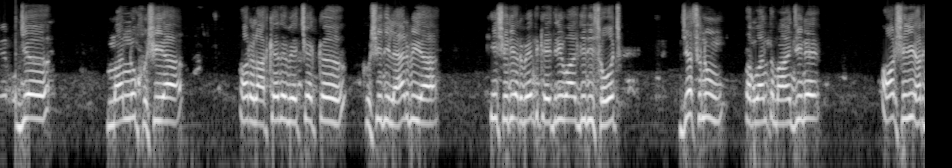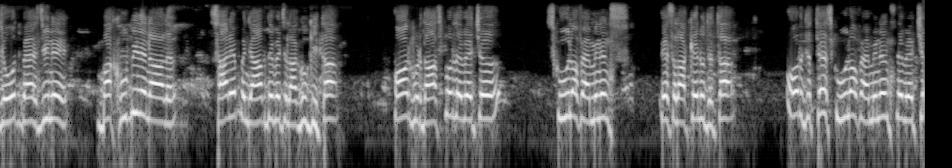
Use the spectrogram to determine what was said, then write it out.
ਅੱਜ ਮਨ ਨੂੰ ਖੁਸ਼ੀ ਆ ਔਰ ਇਲਾਕੇ ਦੇ ਵਿੱਚ ਇੱਕ ਖੁਸ਼ੀ ਦੀ ਲਹਿਰ ਵੀ ਆ ਕਿ ਸ਼੍ਰੀ ਅਰਵਿੰਦ ਕੇਜਰੀਵਾਲ ਜੀ ਦੀ ਸੋਚ, ਜਿਸ ਨੂੰ ਭਗਵੰਤ ਮਾਨ ਜੀ ਨੇ ਔਰ ਸ਼੍ਰੀ ਹਰਜੋਤ ਬੈਂਸ ਜੀ ਨੇ ਬਾਖੂਬੀ ਦੇ ਨਾਲ ਸਾਰੇ ਪੰਜਾਬ ਦੇ ਵਿੱਚ ਲਾਗੂ ਕੀਤਾ ਔਰ ਗੁਰਦਾਸਪੁਰ ਦੇ ਵਿੱਚ ਸਕੂਲ ਆਫ ਐਮੀਨੈਂਸ ਇਸ ਇਲਾਕੇ ਨੂੰ ਦਿੱਤਾ ਔਰ ਜਿੱਥੇ ਸਕੂਲ ਆਫ ਐਮੀਨੈਂਸ ਦੇ ਵਿੱਚ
